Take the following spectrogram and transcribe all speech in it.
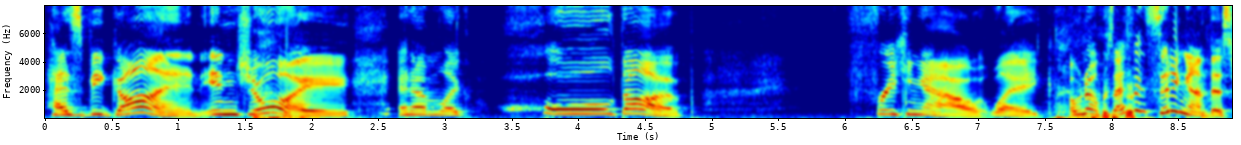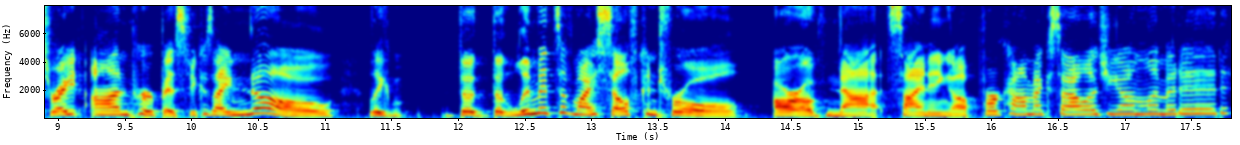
has begun. Enjoy. and I'm like, Hold up freaking out like oh no because i've been sitting on this right on purpose because i know like the the limits of my self-control are of not signing up for comixology unlimited.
